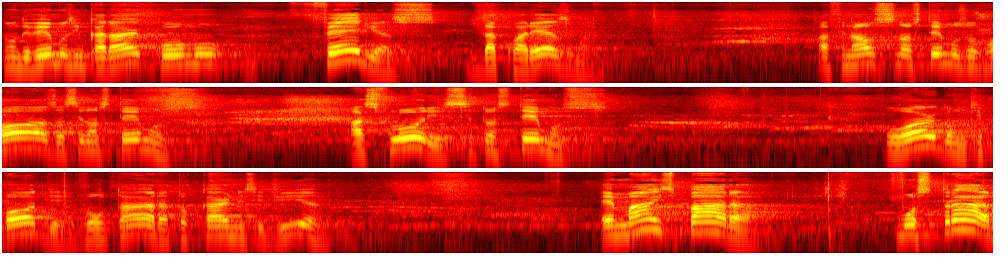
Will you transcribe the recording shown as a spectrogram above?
Não devemos encarar como férias da quaresma. Afinal, se nós temos o rosa, se nós temos as flores, se nós temos o órgão que pode voltar a tocar nesse dia é mais para mostrar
